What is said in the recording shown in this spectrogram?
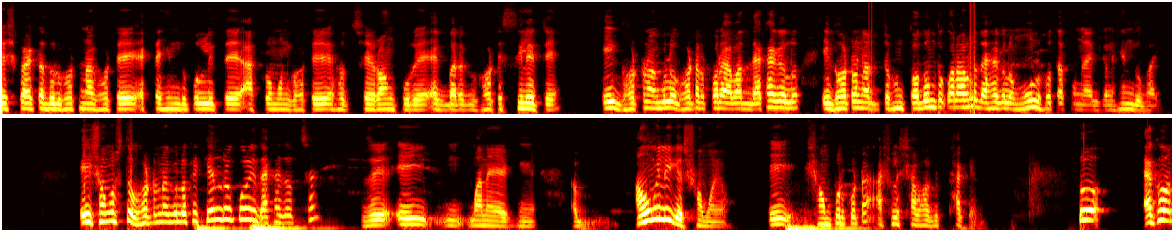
বেশ কয়েকটা দুর্ঘটনা ঘটে। একটা হিন্দু পল্লীতে আক্রমণ ঘটে হচ্ছে রংপুরে, একবার ঘটে সিলেটে। এই ঘটনাগুলো ঘটার পরে আবার দেখা গেল, এই ঘটনার যখন তদন্ত করা হলো, দেখা গেল মূল হোতা কোনো একজন হিন্দু ভাই। এই সমস্ত ঘটনাগুলোকে কেন্দ্র করে দেখা যাচ্ছে যে এই মানে আওয়ামী লীগের সময়ও এই সম্পর্কটা আসলে স্বাভাবিক থাকে তো এখন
